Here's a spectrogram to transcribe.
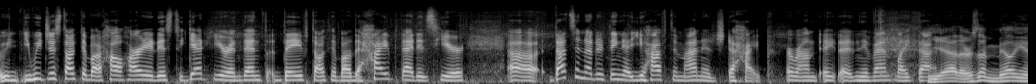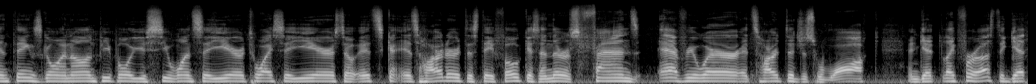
we, just talked about how hard it is to get here, and then Dave talked about the hype that is here. Uh, that's another thing that you have to manage the hype around a, an event like that. Yeah, there's a million things going on. People you see once a year, twice a year, so it's it's harder to stay focused. And there's fans everywhere. It's hard to just walk and get like for us to get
